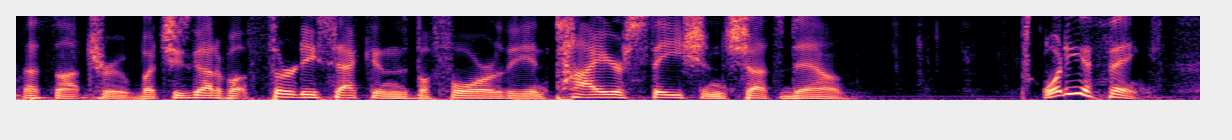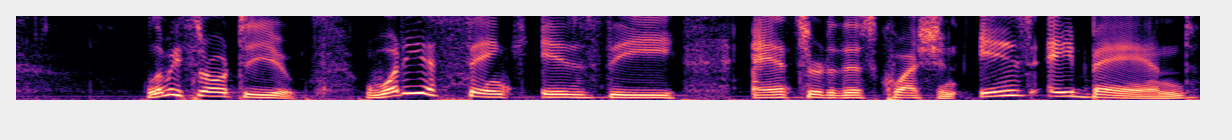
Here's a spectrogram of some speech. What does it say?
That's not true, but she's got about 30 seconds before the entire station shuts down. What do you think? Let me throw it to you. What do you think is the answer to this question? Is a band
